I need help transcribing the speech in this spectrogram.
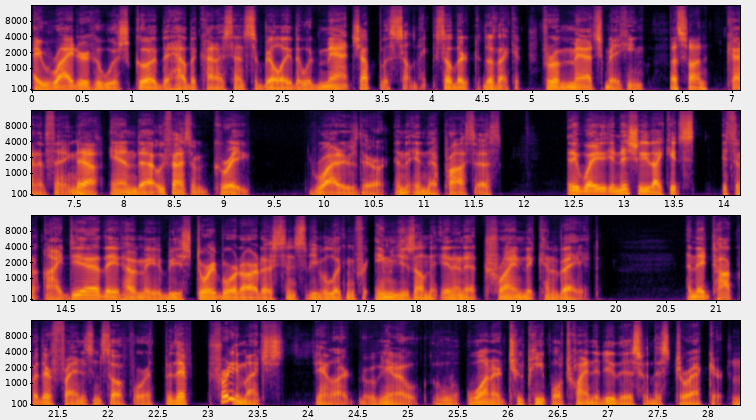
a writer who was good that had the kind of sensibility that would match up with something. So they're like for a matchmaking That's fun. kind of thing. Yeah. And uh, we found some great writers there in in that process. Anyway, initially, like it's it's an idea. They'd have maybe be a storyboard artist and some people looking for images on the internet trying to convey it. And they'd talk with their friends and so forth. But they're pretty much, you know, like, you know, one or two people trying to do this with this director. Hmm.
